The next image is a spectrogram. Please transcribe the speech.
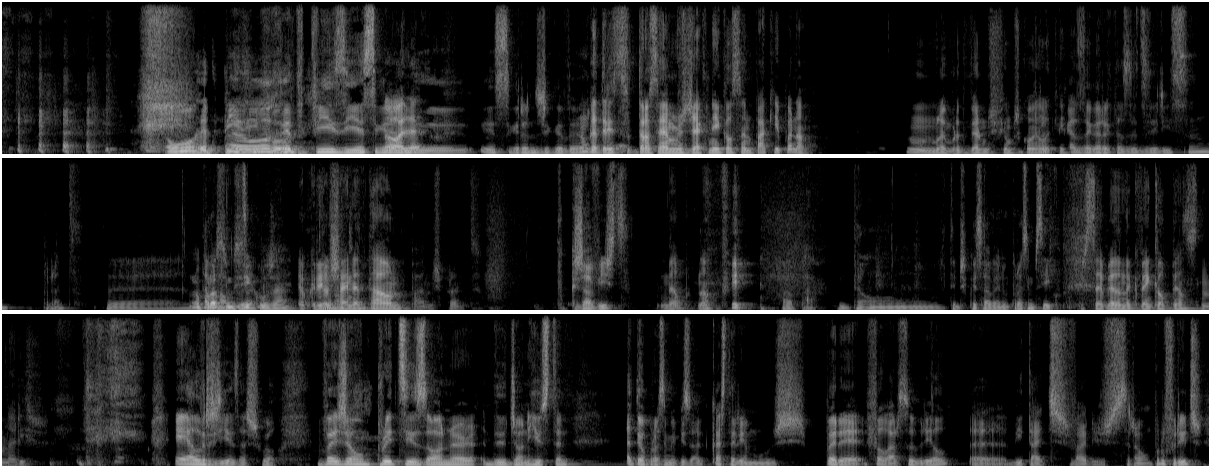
A honra de Pisi. a honra de Pizzi, esse grande, Olha. esse grande jogador. Nunca trouxemos Jack Nicholson para aqui, para não. Não me lembro de vermos filmes com ele Por aqui. acaso, agora que estás a dizer isso, pronto. eh, No estava próximo na altura. ciclo já. Eu queria o não, Chinatown, pá, mas pronto. Porque já viste? Não, porque não vi. Opa, então temos que pensar bem no próximo ciclo. Percebe de onde é que vem que ele pensa no nariz? É alergias, acho eu. Vejam Pretty's Honor de John Huston. Até o próximo episódio. Cá estaremos para falar sobre ele. Uh, bitites vários serão proferidos.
